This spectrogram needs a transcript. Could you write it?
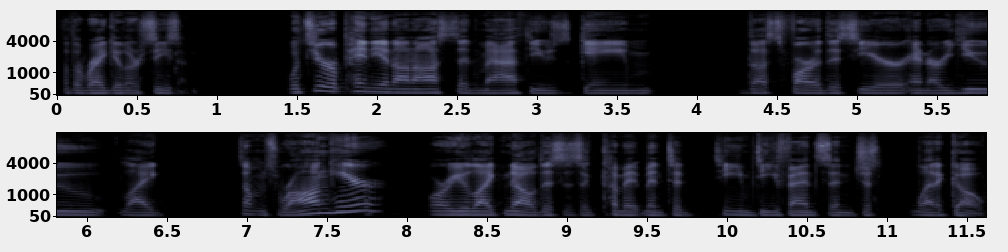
for the regular season. What's your opinion on Auston Matthews' game thus far this year? And are you like something's wrong here? Or are you like, no, this is a commitment to team defense and just let it go?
